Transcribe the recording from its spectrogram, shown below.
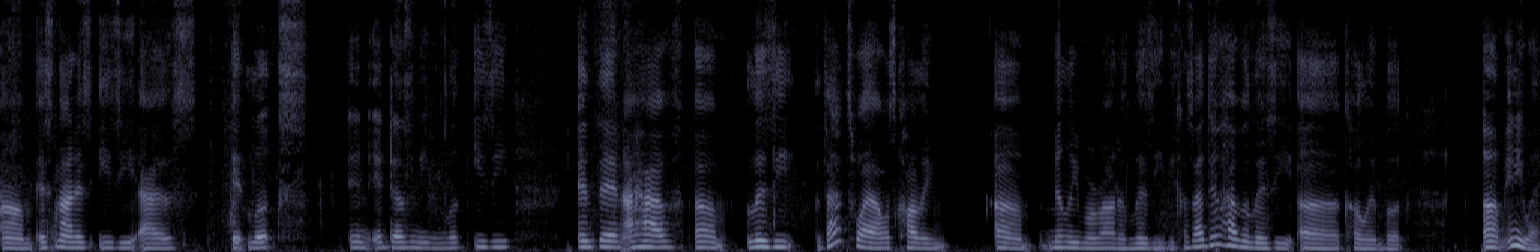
um, it's not as easy as it looks and it doesn't even look easy. And then I have um, Lizzie. That's why I was calling um, Millie Marotta Lizzie because I do have a Lizzie uh, Cullen book. Um, anyway,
